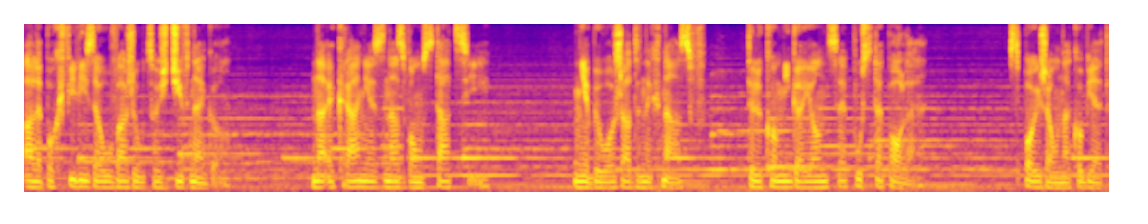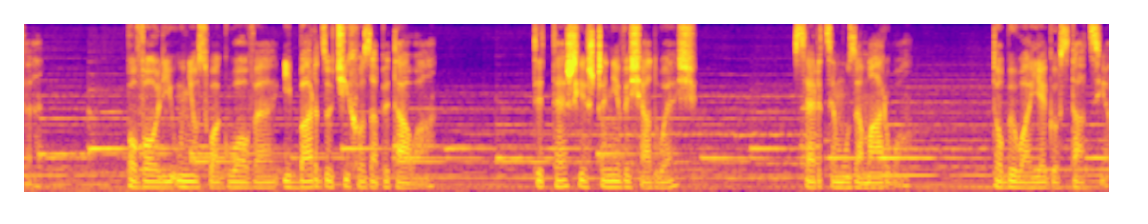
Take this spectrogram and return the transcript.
ale po chwili zauważył coś dziwnego. Na ekranie z nazwą stacji nie było żadnych nazw, tylko migające puste pole. Spojrzał na kobietę. Powoli uniosła głowę i bardzo cicho zapytała: Ty też jeszcze nie wysiadłeś? Serce mu zamarło. To była jego stacja.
